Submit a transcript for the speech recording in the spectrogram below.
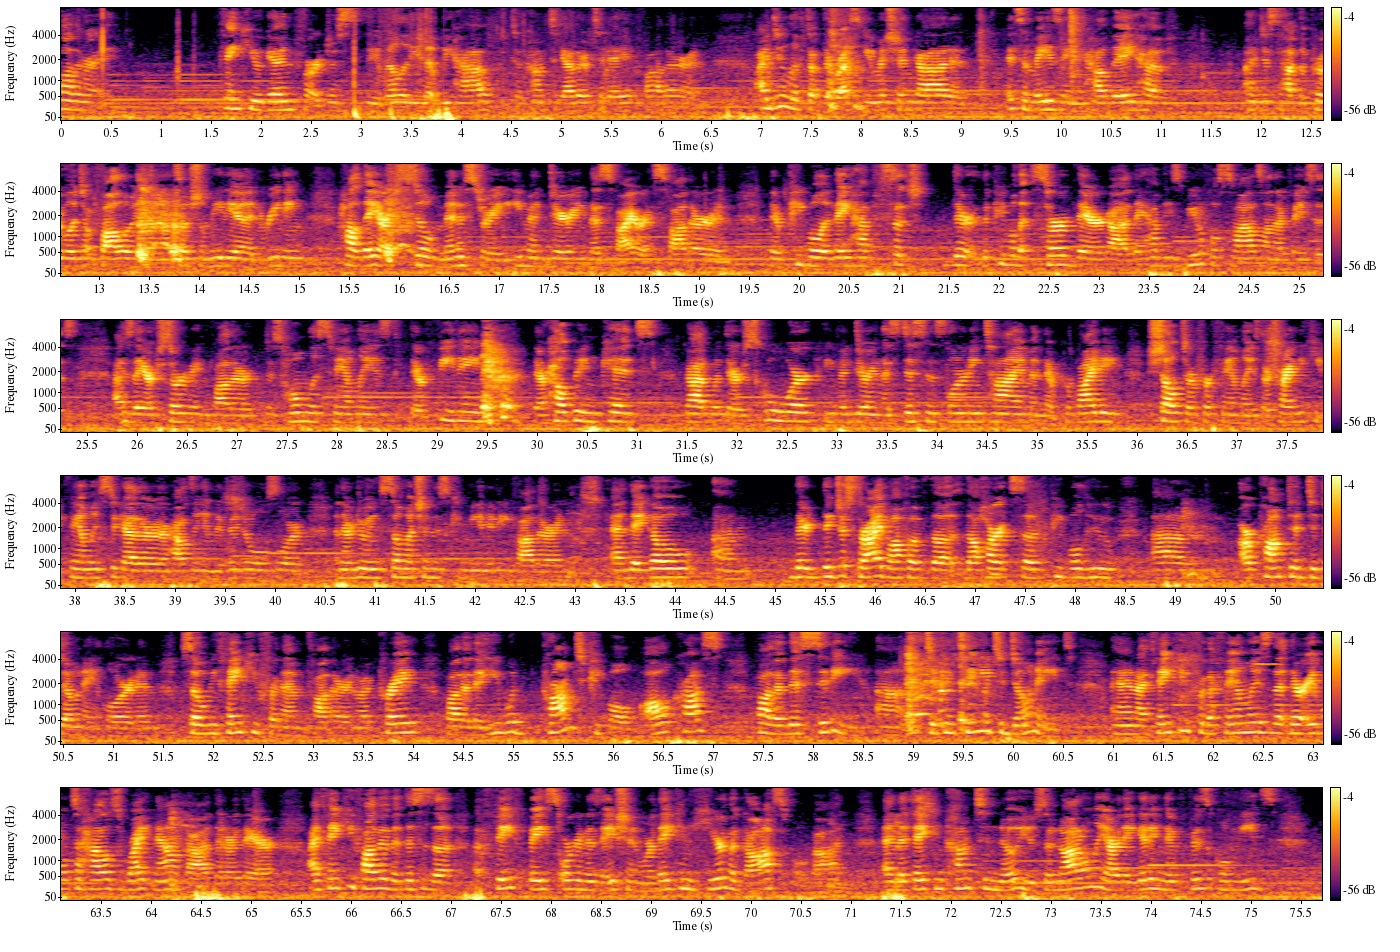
Father, I thank you again for just the ability that we have to come together today, Father. And I do lift up the rescue mission, God, and it's amazing how they have. I just have the privilege of following them on social media and reading how they are still ministering even during this virus, Father. And they're people, and they have such. They're the people that serve there, God. They have these beautiful smiles on their faces as they are serving, Father, just homeless families. They're feeding, they're helping kids, God, with their schoolwork, even during this distance learning time, and they're providing shelter for families. They're trying to keep families together, they're housing individuals, Lord, and they're doing so much in this community, Father. And, and they go, um, they just thrive off of the, the hearts of people who. Um, are prompted to donate, Lord. And so we thank you for them, Father. And I pray, Father, that you would prompt people all across, Father, this city um, to continue to donate. And I thank you for the families that they're able to house right now, God, that are there. I thank you, Father, that this is a, a faith based organization where they can hear the gospel, God, and that they can come to know you. So not only are they getting their physical needs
